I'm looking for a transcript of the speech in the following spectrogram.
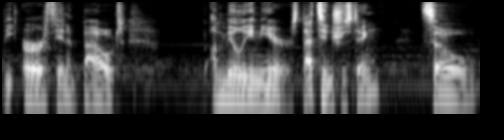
the Earth in about a million years. That's interesting. So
